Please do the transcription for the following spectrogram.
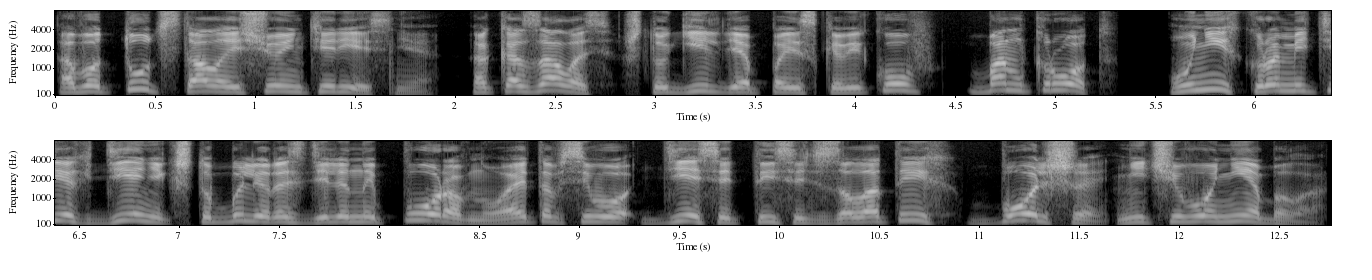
А вот тут стало еще интереснее. Оказалось, что гильдия поисковиков – банкрот. У них, кроме тех денег, что были разделены поровну, а это всего 10 тысяч золотых, больше ничего не было.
